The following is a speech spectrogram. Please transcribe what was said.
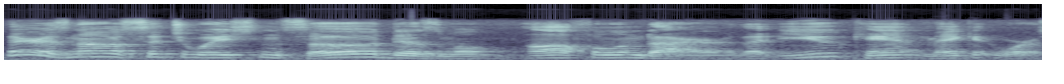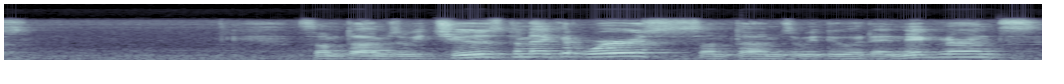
There is no situation so dismal, awful, and dire that you can't make it worse. Sometimes we choose to make it worse, sometimes we do it in ignorance,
